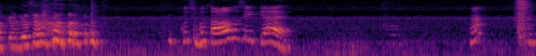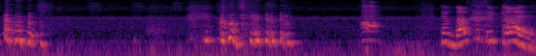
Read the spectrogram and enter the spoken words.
माफ़ कर दो सब। कुछ बताओ सही क्या है? हाँ? यार दस तो सही क्या है?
